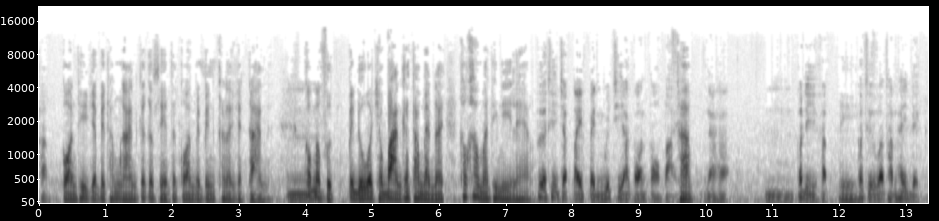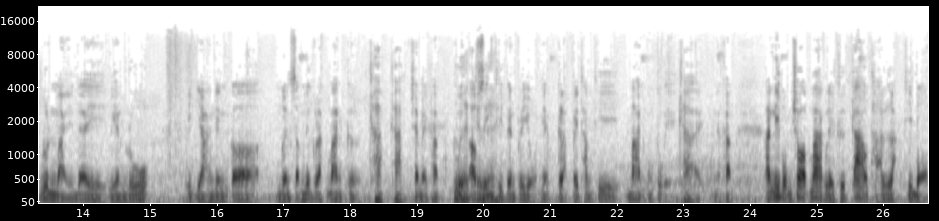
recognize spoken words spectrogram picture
ครับก่อนที่จะไปทำงานก็เกษตรกรไปเป็นข้าราชการเนี่ยอืมก็มาฝึกไปดูว่าชาวบ้านเขาทำแบบไหนเขาเข้ามาที่นี่แล้ว เพื่อที่จะไปเป็นวิทยากรต่อไปครับนะฮะอืมก็ดีครับดีก็ถือว่าทำให้เด็กรุ่นใหม่ได้เรียนรู้ อีกอย่างหนึ่งก็เหมือนสำนึกรักบ้านเกิดครับครับใช่ไหมครับเหมือนกันเอาสิ่งเลยที่เป็นประโยชน์เนี่ยกลับไปทำที่บ้านของตัวเองครับได้นะครับ อันนี้ผมชอบมากเลยคือ 9 ฐานหลักที่บอก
